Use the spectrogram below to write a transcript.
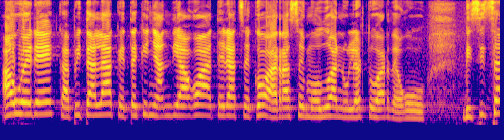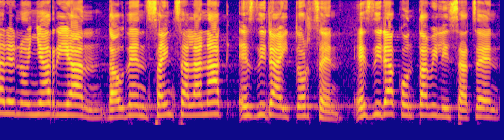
Hau ere, kapitalak etekin handiagoa ateratzeko arrazoi moduan ulertu behar dugu. Bizitzaren oinarrian dauden zaintza lanak ez dira itortzen, ez dira kontabilizatzen,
